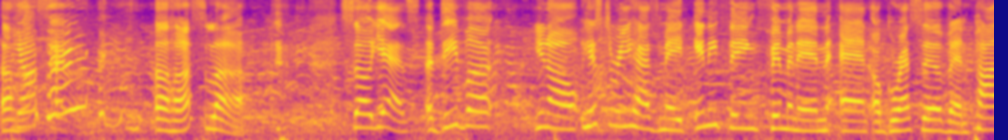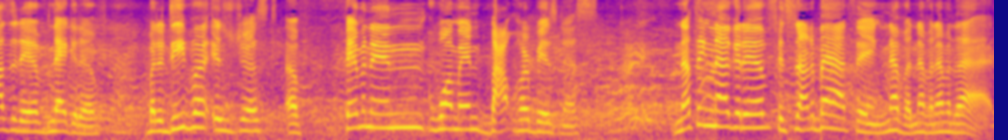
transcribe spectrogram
A hu- Beyonce? a hustler. So yes, a diva. You know, history has made anything feminine and aggressive and positive negative, but a diva is just a feminine woman about her business. Nothing negative. It's not a bad thing. Never, never, never that.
